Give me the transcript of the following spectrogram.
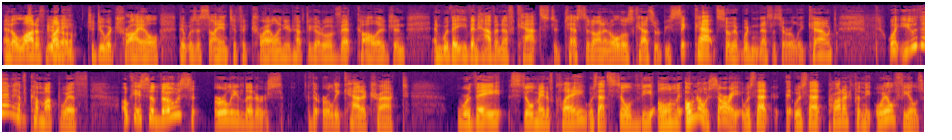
and a lot of money Yeah. to do a trial that was a scientific trial and you'd have to go to a vet college and and would they even have enough cats to test it on and all those cats would be sick cats so that wouldn't necessarily count what you then have come up with okay so those early litters the early cat attract were they still made of clay was that still the only oh no sorry it was that it was that product from the oil fields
